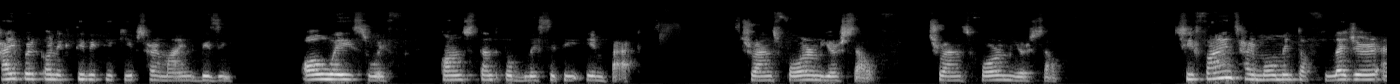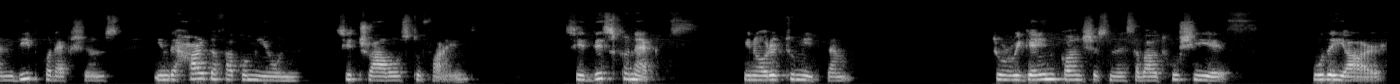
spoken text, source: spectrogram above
hyperconnectivity keeps her mind busy, always with constant publicity impacts. Transform yourself. Transform yourself. She finds her moment of leisure and deep connections in the heart of a commune she travels to find. She disconnects in order to meet them, to regain consciousness about who she is, who they are,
